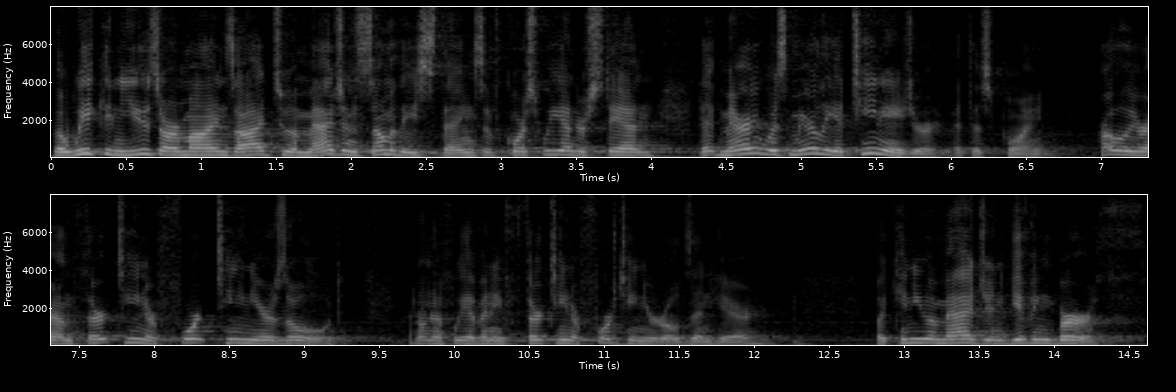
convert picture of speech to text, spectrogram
But we can use our mind's eye to imagine some of these things. Of course, we understand that Mary was merely a teenager at this point, probably around 13 or 14 years old. I don't know if we have any 13 or 14 year olds in here. But can you imagine giving birth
